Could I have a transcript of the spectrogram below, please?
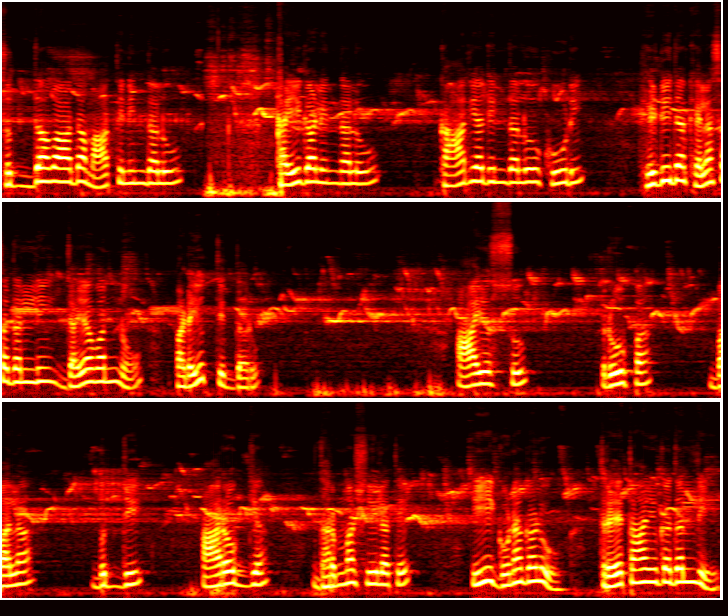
ಶುದ್ಧವಾದ ಮಾತಿನಿಂದಲೂ, ಕೈಗಳಿಂದಲೂ, ಕಾರ್ಯದಿಂದಲೂ ಕೂಡಿ ಹಿಡಿದ ಕೆಲಸದಲ್ಲಿ ಜಯವನ್ನು ಪಡೆಯುತ್ತಿದ್ದರು. ಆಯುಸ್ಸು, ರೂಪ, ಬಲ, ಬುದ್ಧಿ, ಆರೋಗ್ಯ, ಧರ್ಮಶೀಲತೆ ಈ ಗುಣಗಳು ತ್ರೇತಾಯುಗದಲ್ಲಿ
